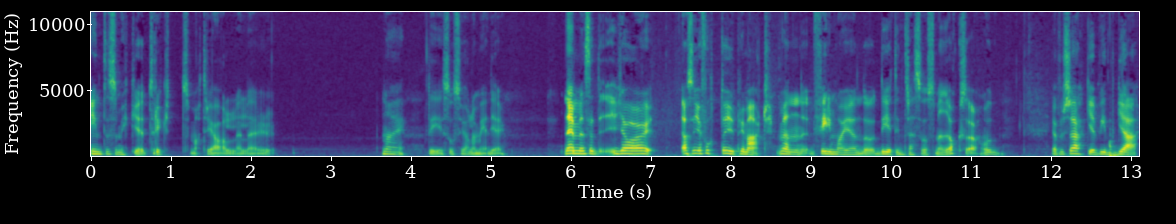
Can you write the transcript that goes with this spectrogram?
Inte så mycket tryckt material eller... Nej, det är sociala medier. Nej men så att jag... Alltså jag fotar ju primärt, men film har ju ändå... Det är ett intresse hos mig också. Och jag försöker vidga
